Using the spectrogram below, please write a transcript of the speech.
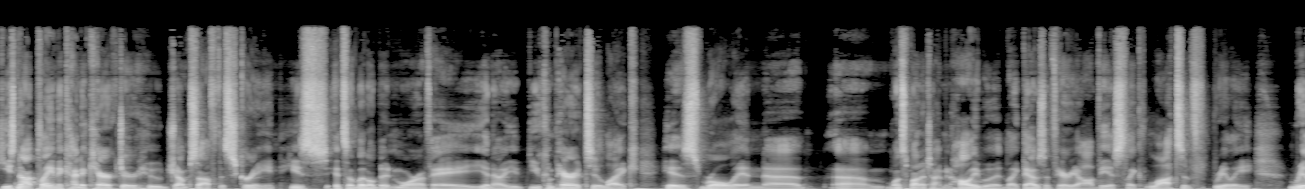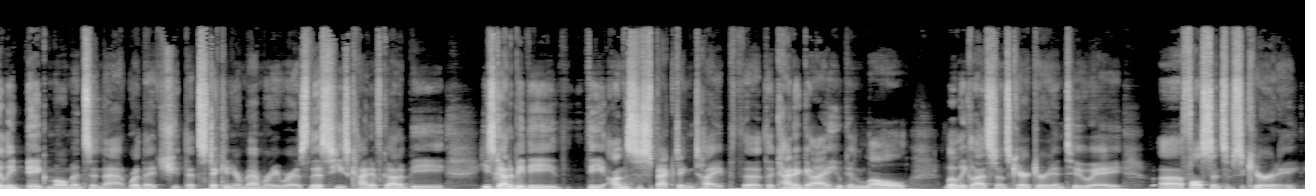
he's not playing the kind of character who jumps off the screen. He's it's a little bit more of a you know you, you compare it to like his role in uh, um, Once Upon a Time in Hollywood. Like that was a very obvious like lots of really really big moments in that where that that stick in your memory. Whereas this, he's kind of got to be he's got to be the the unsuspecting type, the the kind of guy who can lull Lily Gladstone's character into a uh, false sense of security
